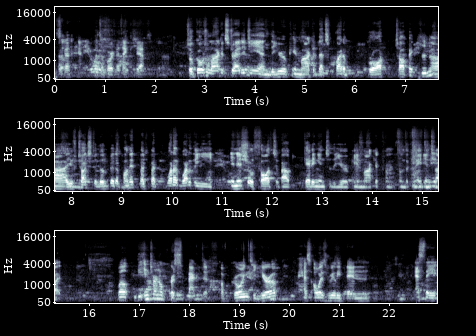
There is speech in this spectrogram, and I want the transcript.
So, Okay. yeah. That's important, I think. Yeah. So go-to-market strategy and the European market, that's quite a broad topic. Mhm. Uh, you've touched a little bit upon it, but but what are what are the initial thoughts about getting into the European market from, from the Canadian side? Well, the internal perspective of growing to Europe has always really been, as they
